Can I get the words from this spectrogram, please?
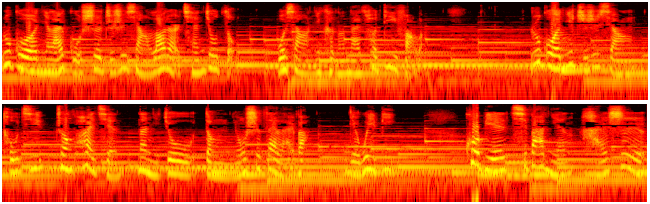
如果你来股市只是想捞点钱就走，我想你可能来错地方了。如果你只是想投机赚快钱，那你就等牛市再来吧，也未必。阔别七八年，还是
